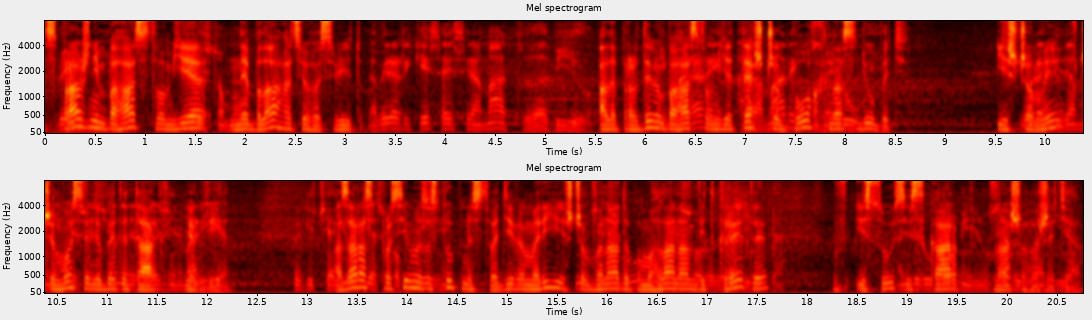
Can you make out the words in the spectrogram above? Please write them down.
Справжнім багатством є не блага цього світу, але правдивим багатством є те, що Бог нас любить, і що ми вчимося любити так, як Він. А зараз просімо заступництва Діви Марії, щоб вона допомогла нам відкрити в Ісусі скарб нашого життя.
